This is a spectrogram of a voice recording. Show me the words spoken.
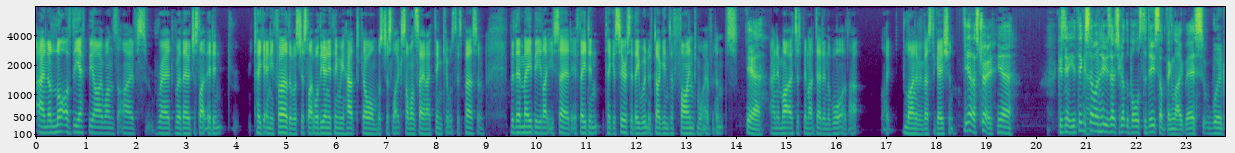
and a lot of the FBI ones that I've read, where they're just like they didn't take it any further, was just like, well, the only thing we had to go on was just like someone saying, "I think it was this person." But then maybe, like you said, if they didn't take it seriously, they wouldn't have dug in to find more evidence Yeah, and it might have just been like dead in the water that like line of investigation. Yeah, that's true. Yeah. Because you know, you'd think someone who's actually got the balls to do something like this would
